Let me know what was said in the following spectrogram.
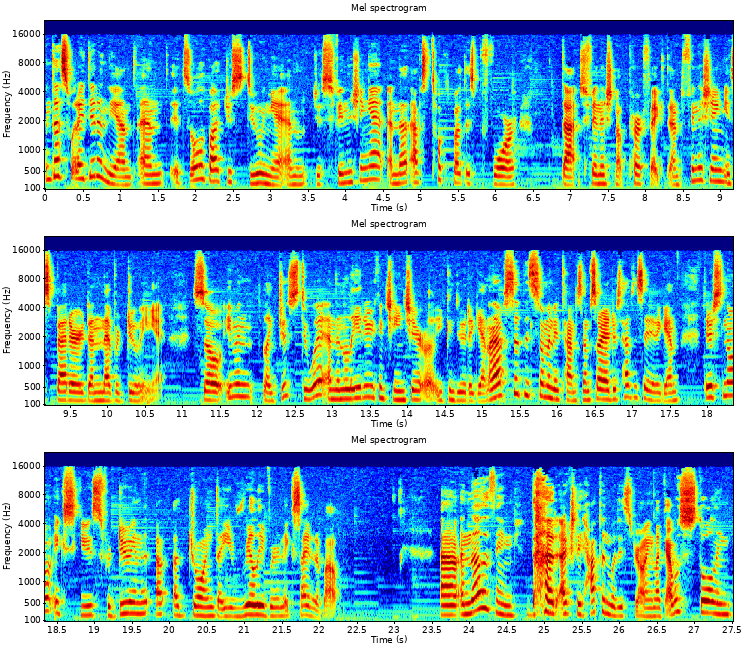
And that's what I did in the end and it's all about just doing it and just finishing it and that I've talked about this before that finish not perfect and finishing is better than never doing it. So even like just do it and then later you can change it or you can do it again. I've said this so many times, I'm sorry, I just have to say it again. There's no excuse for doing a, a drawing that you're really, really excited about. Uh, another thing that actually happened with this drawing, like I was stalling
